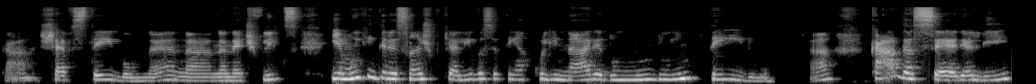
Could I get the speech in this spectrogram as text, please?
tá? Chef's Table, né, na, na, Netflix, e é muito interessante porque ali você tem a culinária do mundo inteiro, Tá? Cada série ali,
